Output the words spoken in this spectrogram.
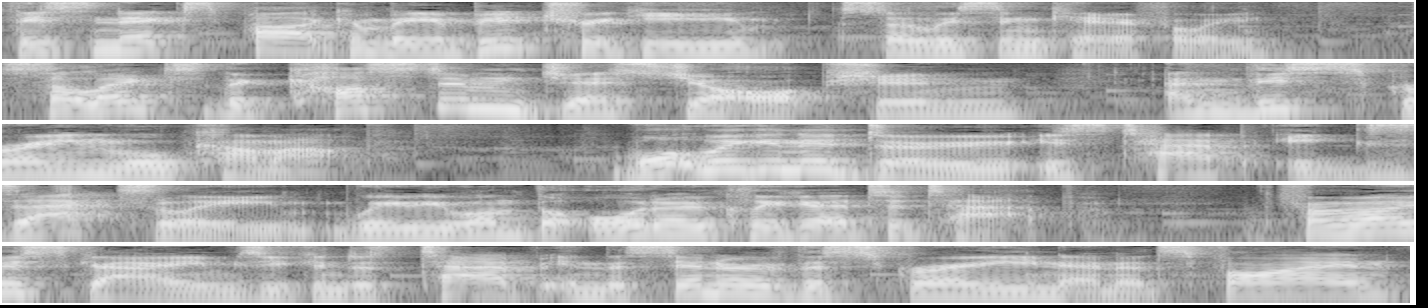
This next part can be a bit tricky, so listen carefully. Select the custom gesture option and this screen will come up. What we're gonna do is tap exactly where we want the auto clicker to tap. For most games, you can just tap in the center of the screen and it's fine,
